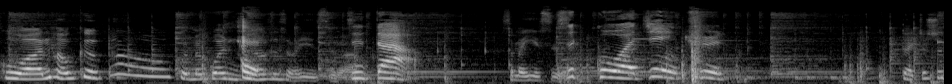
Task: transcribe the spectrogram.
关，好可怕哦！鬼门关，你知道是什么意思吗？知道。什么意思？是鬼进去。对，就是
